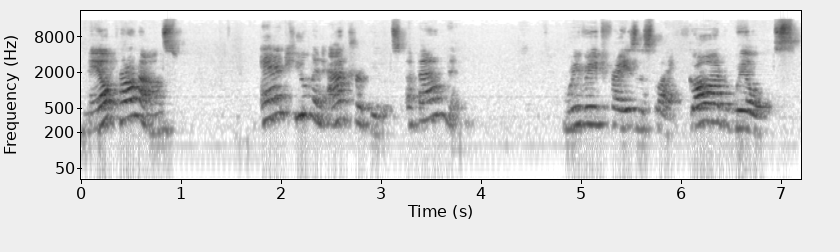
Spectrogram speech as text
male pronouns and human attributes abounding. We read phrases like God wills,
